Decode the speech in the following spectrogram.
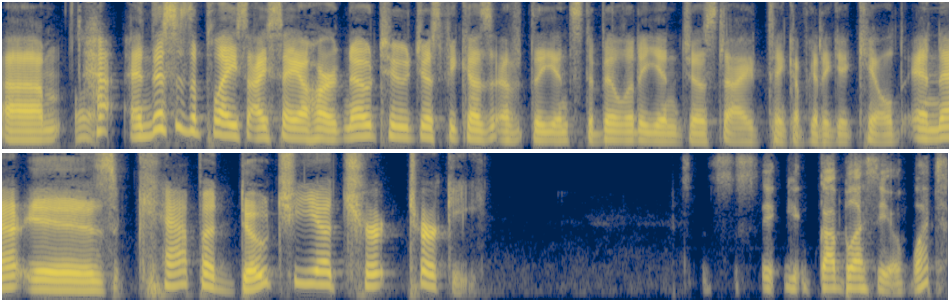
Um, Oh. ha- and this is a place I say a hard no to just because of the instability and just I think I'm going to get killed. And that is Cappadocia, Tur- Turkey. God bless you. What?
